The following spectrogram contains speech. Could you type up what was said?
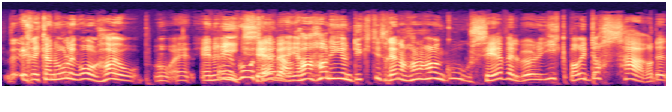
Rikard Norling òg har jo en, en rik god CV. Ja, Han er jo en dyktig trener. Han har en god CV. Det gikk bare i dass her. og Det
